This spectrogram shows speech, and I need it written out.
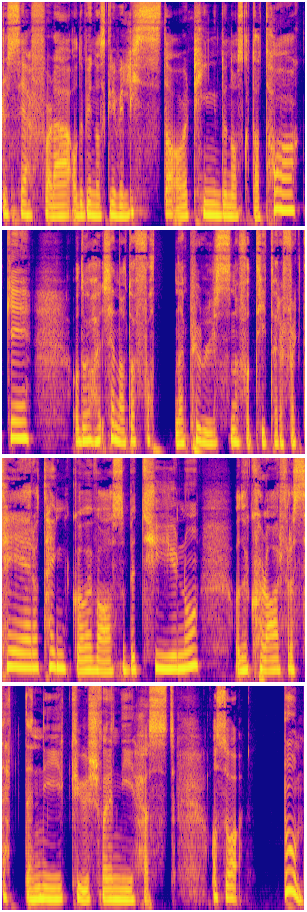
du ser for deg, og du begynner å skrive lista over ting du nå skal ta tak i, og du kjenner at du har fått ned pulsen og fått tid til å reflektere og tenke over hva som betyr noe, og du er klar for å sette en ny kurs for en ny høst. Og så boom!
